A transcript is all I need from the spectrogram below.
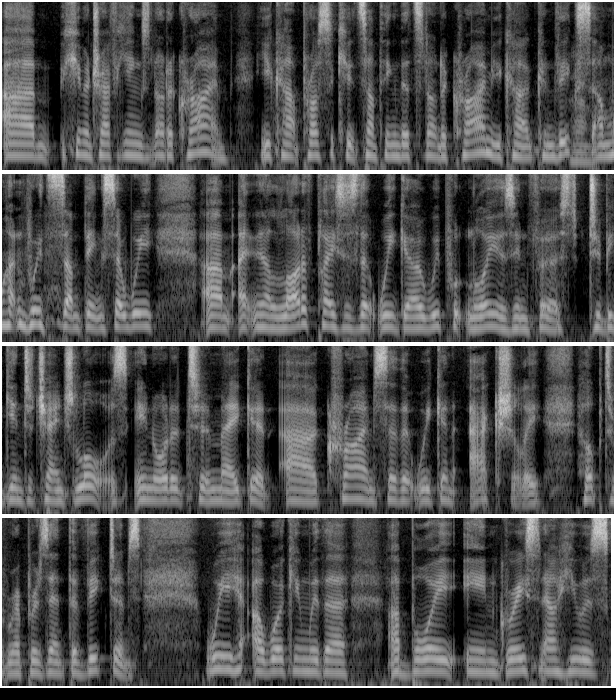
Um, human trafficking is not a crime. You can't prosecute something that's not a crime. You can't convict someone with something. So we, um, in a lot of places that we go, we put lawyers in first to begin to change laws in order to make it a crime, so that we can actually help to represent the victims. We are working with a, a boy in Greece now. He was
